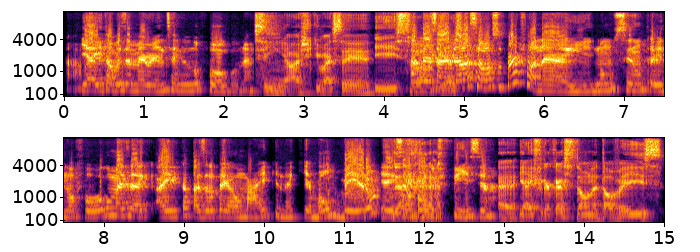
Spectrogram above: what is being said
Tá. E aí talvez a Marianne saindo no fogo, né? Sim, eu acho que vai ser isso. Apesar dela ser uma super fã, né? E não se não treinou fogo, mas é, aí capaz ela pegar o Mike, né? Que é bombeiro, e aí isso é um pouco difícil. É, e aí fica a questão, né? Talvez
